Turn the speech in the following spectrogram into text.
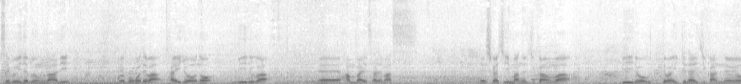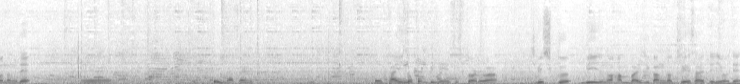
セブンイレブンがありここでは大量のビールが、え、販売されます、えしかし今の時間はビールを売ってはいけない時間のようなので、え、売っていません、えタイのコンビニエンスストアでは厳しくビールの販売時間が規制されているようで、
